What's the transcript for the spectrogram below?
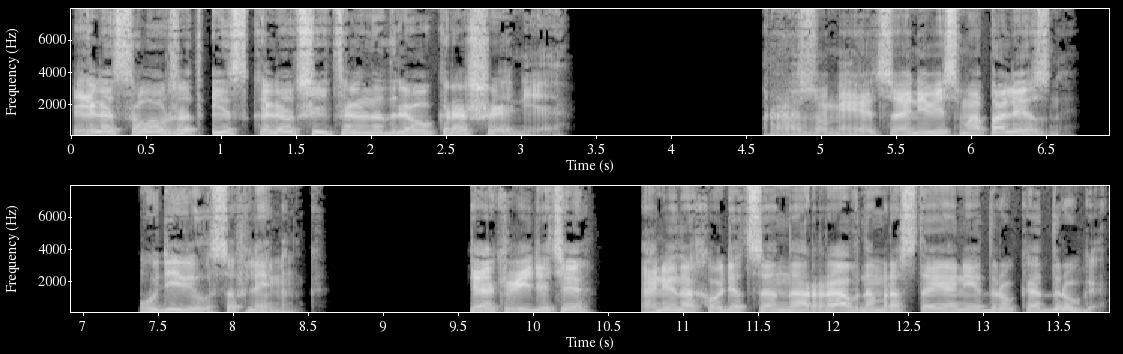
или служат исключительно для украшения?» «Разумеется, они весьма полезны», — удивился Флеминг. «Как видите, они находятся на равном расстоянии друг от друга,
